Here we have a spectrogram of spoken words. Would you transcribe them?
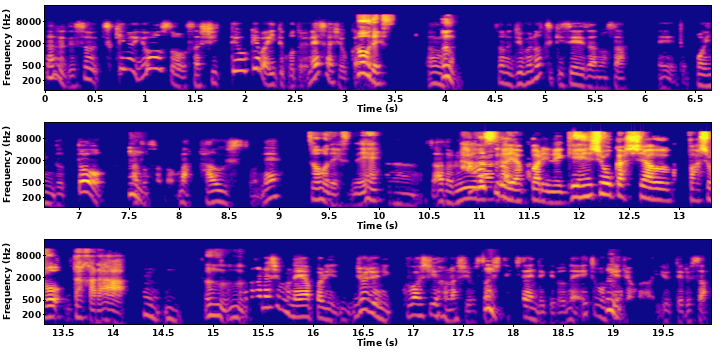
なので、そういう月の要素をさ、知っておけばいいってことよね、最初から。そうです。うん。うんその自分の月星座のさ、えっと、ポイントと、うんあとその、まあ、ハウスとね、そうですね。うん。あと、ルーラーハウスがやっぱりね、減少化しちゃう場所だから、うんうん。うんうこのん。話もね、やっぱり徐々に詳しい話をさ、うんしていきたいんだけどね、いつもうんケイちゃんが言ってるさ、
